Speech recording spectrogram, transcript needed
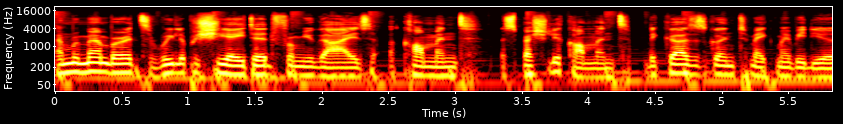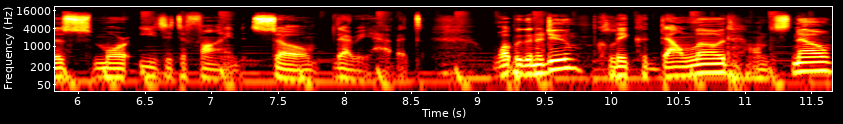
And remember, it's really appreciated from you guys a comment, especially a comment, because it's going to make my videos more easy to find. So there we have it. What we're going to do, click download on the snow,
